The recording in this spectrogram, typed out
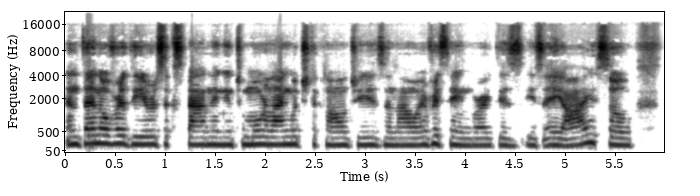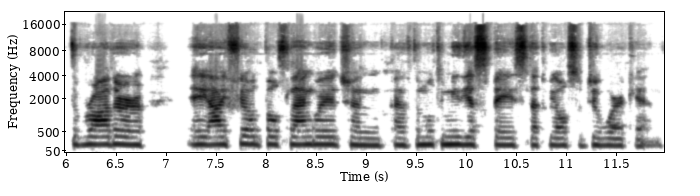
and then over the years expanding into more language technologies and now everything right is is ai so the broader ai field both language and kind of the multimedia space that we also do work in.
